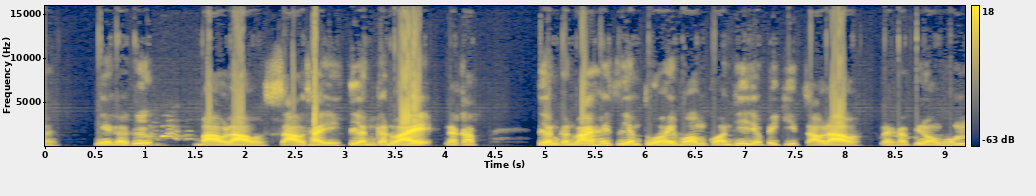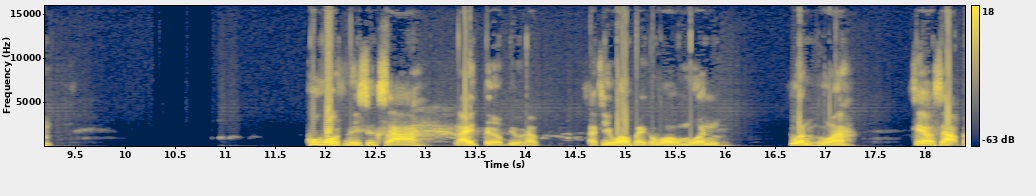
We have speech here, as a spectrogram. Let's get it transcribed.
อนี่ก็คือบ่าวลาสาวไทยเตือนกันไว้นะครับ เตือนกันไว้ให้เตรียมตัวให้พร้อมก่อนที่จะไปกีบสาวลานะครับ พี่น้องผมคู่โคกได้ศึกษาหลายเติบอยู่ครับ อาชีว่าไปก็ว่ามวนส่วนหัวแซวสะไป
